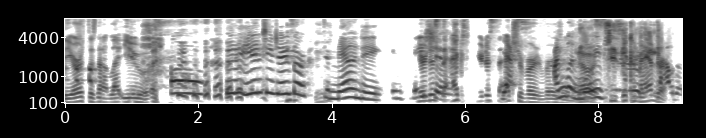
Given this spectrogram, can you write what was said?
the Earth does not let you. oh, the ENTJs are demanding. Impatient. You're just the ex, You're just the yes. extroverted version. I'm the no, noise. She's the commander. Louder.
